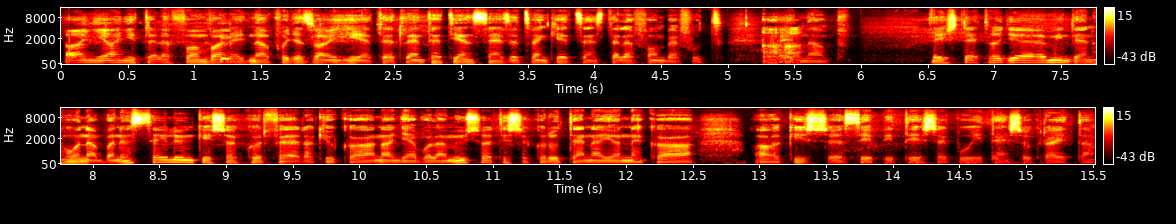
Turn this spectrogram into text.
Annyi, annyi telefon van egy nap, hogy ez valami hihetetlen, tehát ilyen 150-200 telefon befut Aha. egy nap. És tehát, hogy minden hónapban összeülünk, és akkor felrakjuk a nagyjából a műsort, és akkor utána jönnek a, a kis szépítések, bújítások rajta.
